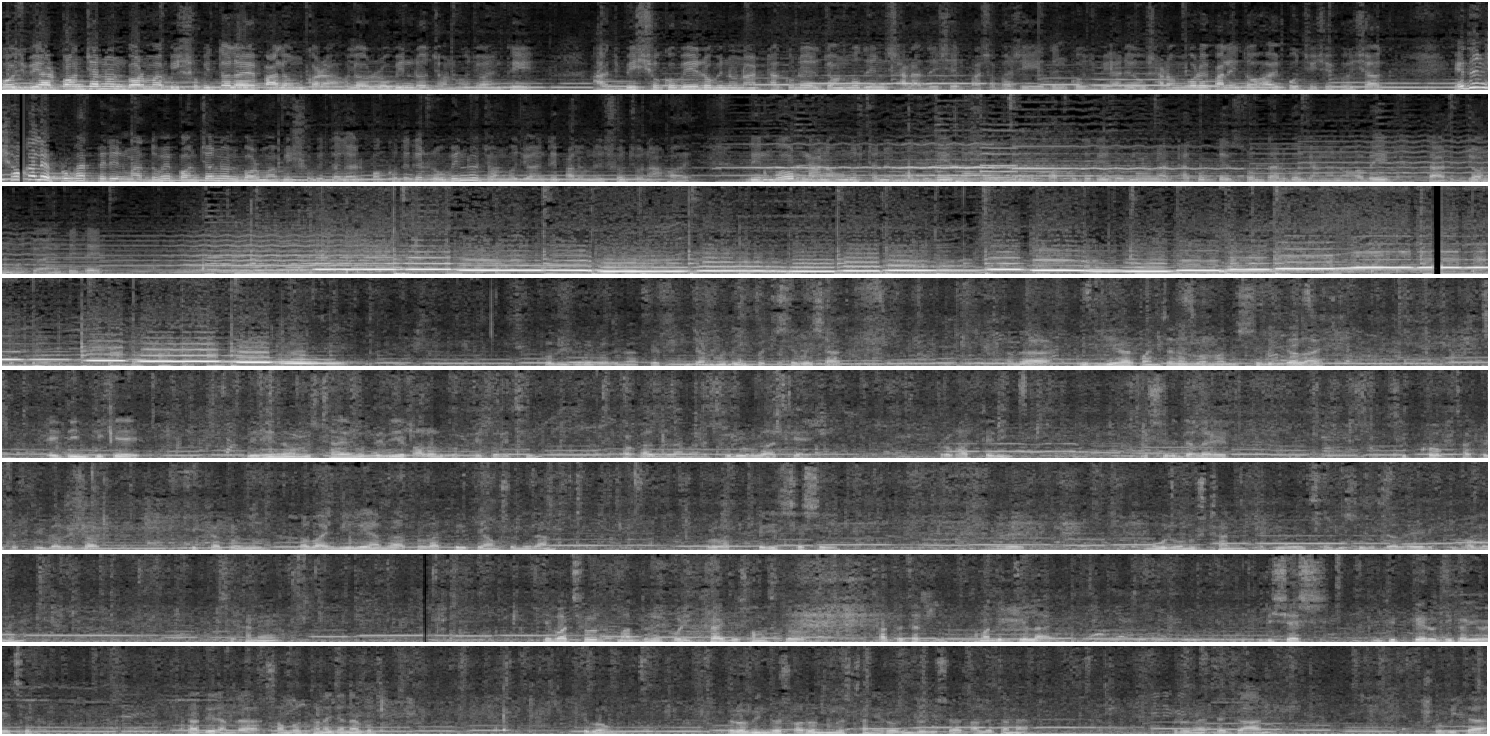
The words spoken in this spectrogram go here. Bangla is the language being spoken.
কোচবিহার পঞ্চানন বর্মা বিশ্ববিদ্যালয়ে পালন করা হলো রবীন্দ্র জন্ম জয়ন্তী। আজ বিশ্বকবি রবীন্দ্রনাথ ঠাকুরের জন্মদিন সারা দেশের পাশাপাশি এদিন কোচবিহারেও সাড়ম্বরে পালিত হয় পঁচিশে বৈশাখ। এদিন সকালে প্রভাত ফেরির মাধ্যমে পঞ্চানন বর্মা বিশ্ববিদ্যালয়ের পক্ষ থেকে রবীন্দ্র জন্ম জয়ন্তী পালনের সূচনা হয়। দিনভর নানা অনুষ্ঠানের মধ্যে দিয়ে বিশ্ববিদ্যালয়ের পক্ষ থেকে রবীন্দ্রনাথ ঠাকুরকে শ্রদ্ধার্ঘ্য জানানো হবে তার জন্ম জয়ন্তীতে। কবিগুরু রবীন্দ্রনাথের জন্মদিন, পঁচিশে বৈশাখ। আমরা কুচবিহার পঞ্চানন বর্মা বিশ্ববিদ্যালয় এই দিনটিকে বিভিন্ন অনুষ্ঠানের মধ্যে দিয়ে পালন করতে চলেছি। সকালবেলা আমাদের শুরু হলো আজকে প্রভাত ফেরি। বিশ্ববিদ্যালয়ের শিক্ষক, ছাত্রছাত্রী, গবেষক, শিক্ষাকর্মী সবাই মিলে আমরা প্রভাত ফেরিতে অংশ নিলাম। প্রভাত ফেরির শেষে আমাদের মূল অনুষ্ঠান একটি রয়েছে, বিশ্ববিদ্যালয়ের একটি ভবনে। সেখানে এবছর মাধ্যমিক পরীক্ষায় যে সমস্ত ছাত্রছাত্রী আমাদের জেলায় বিশেষ কৃতিত্বের অধিকারী হয়েছে, তাদের আমরা সম্বর্ধনা জানাব। এবং রবীন্দ্র স্মরণ অনুষ্ঠানে রবীন্দ্র বিষয়ক আলোচনা, রবীন্দ্রনাথের গান, কবিতা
